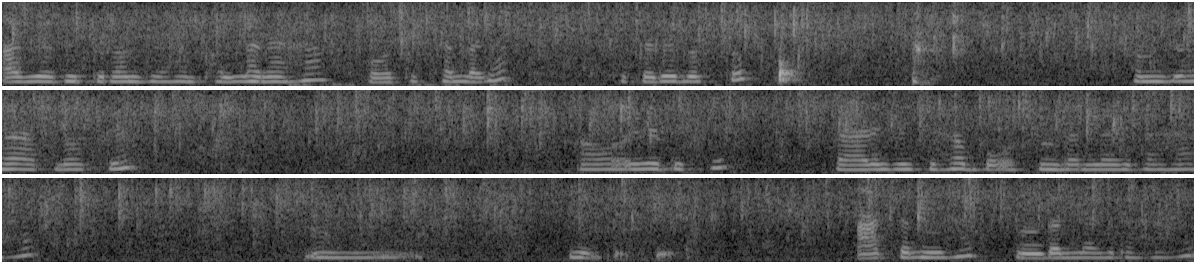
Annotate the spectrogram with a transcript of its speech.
अभी अभी तुरंत जो है फल लगाए हैं, बहुत अच्छा लगा। तो चलिए दोस्तों, हम जो है आप लोग के और ये देखिए साड़ी भी जो है बहुत सुंदर लग रहा है। ये देखिए, आंचल में है, सुंदर लग रहा है।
